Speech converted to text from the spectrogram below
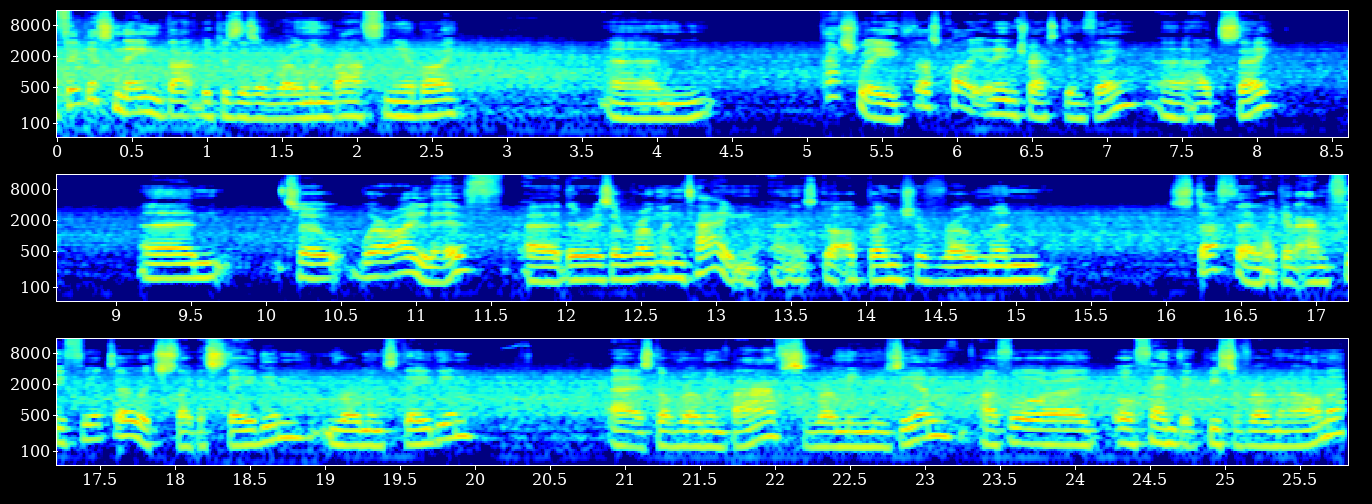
I think it's named that because there's a Roman bath nearby. Um, actually, that's quite an interesting thing, uh, I'd say. Um, So where I live, uh, there is a Roman town, and it's got a bunch of Roman stuff there, like an amphitheater, which is like a stadium, Roman stadium. Uh, it's got Roman baths, Roman museum. I wore an authentic piece of Roman armour,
